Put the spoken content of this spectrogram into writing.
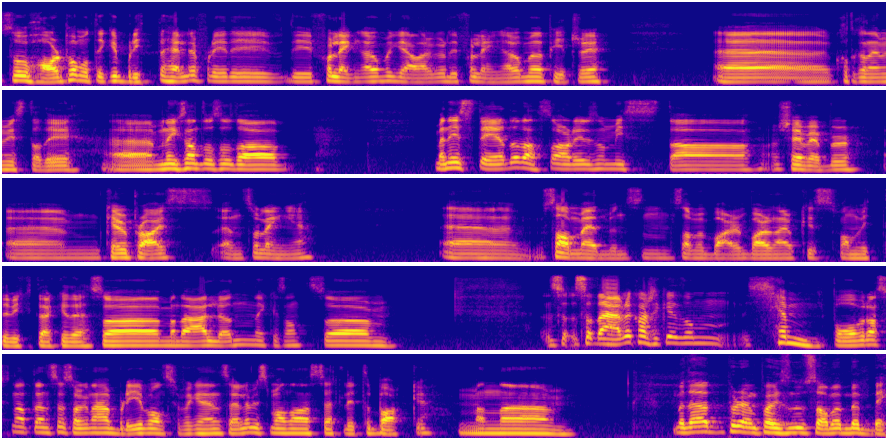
så har det på en måte ikke blitt det heller, fordi de, de forlenga jo med Gallagher, de forlenga jo med Petrie. Eh, Kotkanemi mista de. Eh, men ikke sant, også da Men i stedet da, så har de liksom mista Shea Webber, eh, Keri Price, enn så lenge. Eh, samme Edmundsen, samme Byron. Byron er jo ikke vanvittig viktig, er ikke det. Så, men det er lønn, ikke sant. Så, så, så, det er vel kanskje ikke sånn kjempeoverraskende at den sesongen her blir vanskelig for Canadiens heller, hvis man har sett litt tilbake. Men uh... Men det er et poeng som du sa med, med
